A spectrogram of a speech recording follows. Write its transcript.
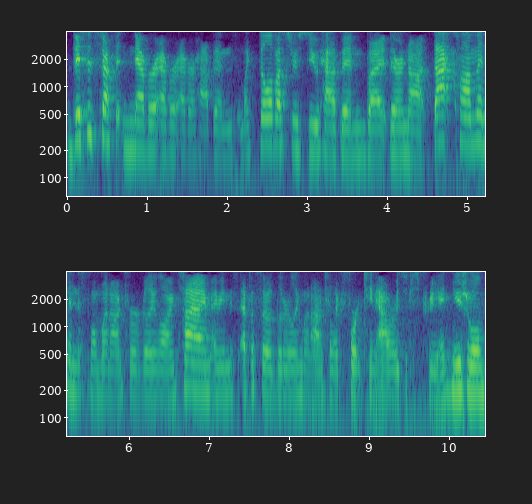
this is stuff that never ever ever happens. And like filibusters do happen but they're not that common. And this one went on for a really long time. I mean this episode literally went on for like 14 hours which is pretty unusual.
